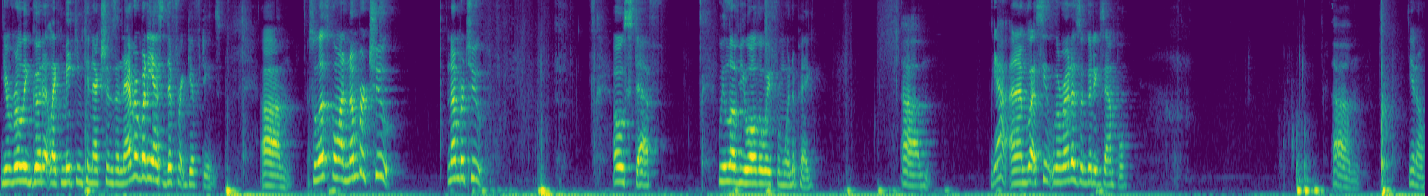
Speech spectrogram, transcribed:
you're really good at like making connections, and everybody has different giftings. Um, so let's go on. Number two. Number two. Oh, Steph. We love you all the way from Winnipeg. Um, yeah, and I'm glad. See, Loretta's a good example um, you know,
